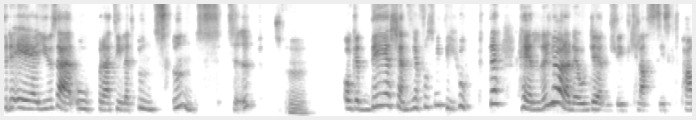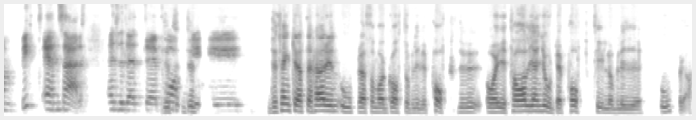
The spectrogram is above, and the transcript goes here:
för det är ju så här opera till ett uns-uns typ. Och att det känns, jag får som inte ihop det. Hellre göra det ordentligt klassiskt pampigt än så här ett litet eh, Du- party. du- Du tänker att det här är en opera som har gått och blivit pop du, och Italien gjorde pop till att bli opera.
